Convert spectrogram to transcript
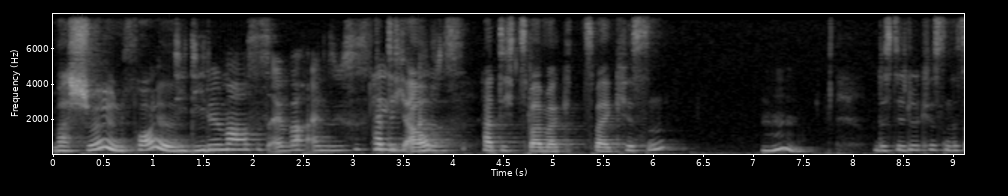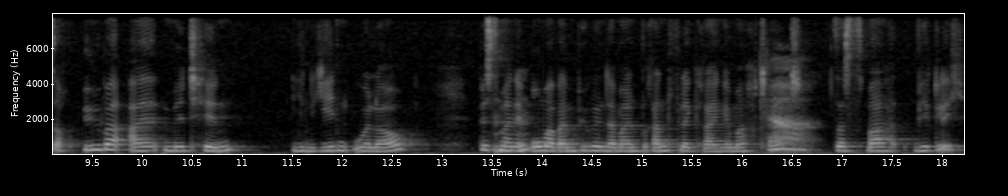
war schön, voll. Die Didelmaus ist einfach ein süßes Ding. Hatte ich auch. Also Hatte ich zweimal zwei Kissen. Mhm. Und das Titelkissen ist auch überall mit hin, in jeden Urlaub, bis Mhm. meine Oma beim Bügeln da mal einen Brandfleck reingemacht hat. Das war wirklich,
